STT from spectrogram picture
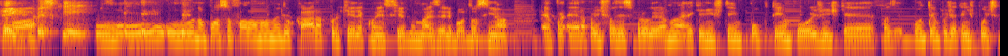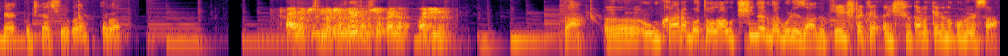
Tem. Ó, Pesquei. O, o, o- não posso falar o nome do cara porque ele é conhecido, mas ele botou assim, ó. é era pra gente fazer esse programa, é que a gente tem pouco tempo hoje, a gente quer fazer. Quanto tempo já tem de podcast, podcast agora? Até agora? Ah, não te, não pega, não te pega. Imagina. Tá. ah, um cara botou lá o Tinder da gurizada. O que a gente, tá, a gente tava querendo conversar?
